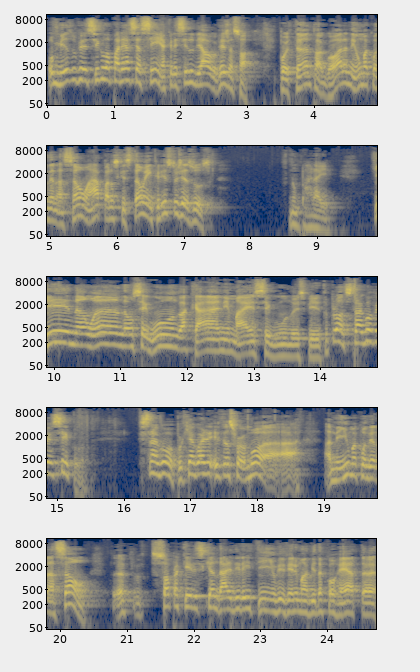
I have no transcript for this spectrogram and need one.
o mesmo versículo aparece assim, acrescido de algo. Veja só. Portanto, agora nenhuma condenação há para os que estão em Cristo Jesus. Não para aí. Que não andam segundo a carne, mas segundo o Espírito. Pronto, estragou o versículo. Estragou, porque agora ele transformou a, a, nenhuma condenação eh, só para aqueles que andarem direitinho, viverem uma vida correta,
